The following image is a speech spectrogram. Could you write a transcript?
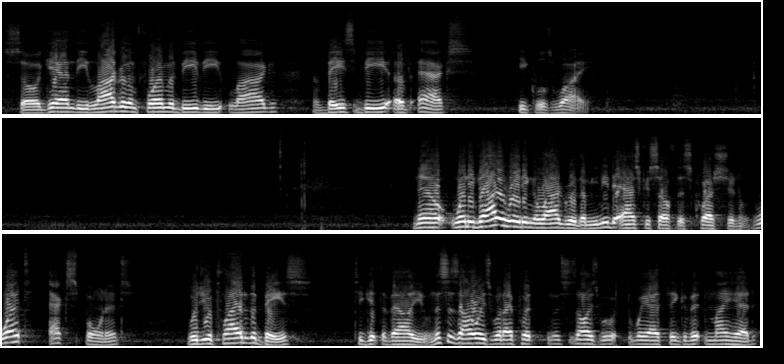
So again, the logarithm form would be the log of base b of x equals y. Now, when evaluating a logarithm, you need to ask yourself this question. What exponent would you apply to the base to get the value. And this is always what I put, this is always the way I think of it in my head,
